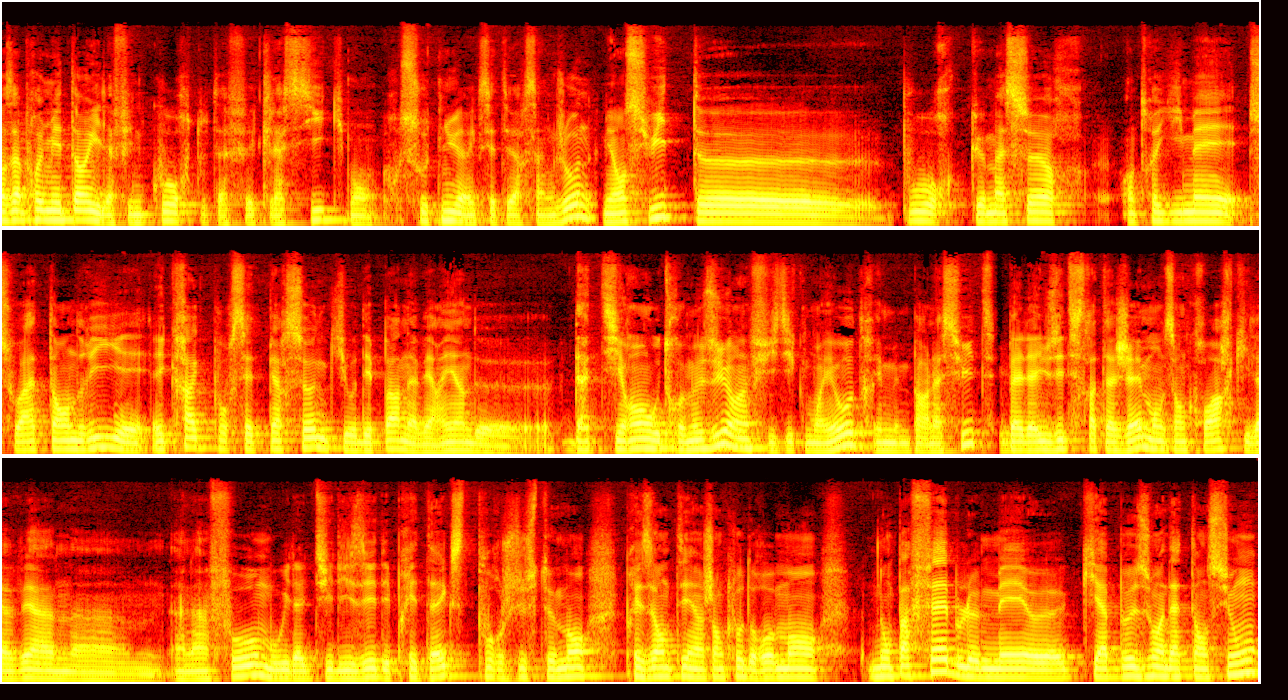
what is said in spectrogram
Dans un premier temps, il a fait une cour tout à fait classique, bon, soutenue avec cette R5 jaune. Mais ensuite, euh, pour que ma sœur entre guillemets, soit attendrie et, craque pour cette personne qui au départ n'avait rien d'attirant outre mesure, hein, physiquement et autres, et même par la suite, ben, elle a usé de stratagèmes en faisant croire qu'il avait un, un, un, lymphome, où il a utilisé des prétextes pour justement présenter un Jean-Claude Roman non pas faible, mais euh, qui a besoin d'attention,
